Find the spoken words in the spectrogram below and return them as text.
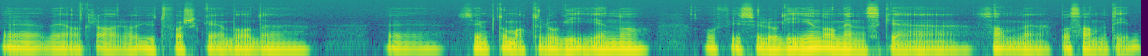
Eh, det å klare å utforske både eh, symptomatologien og, og, fysiologien og mennesket på samme tid.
